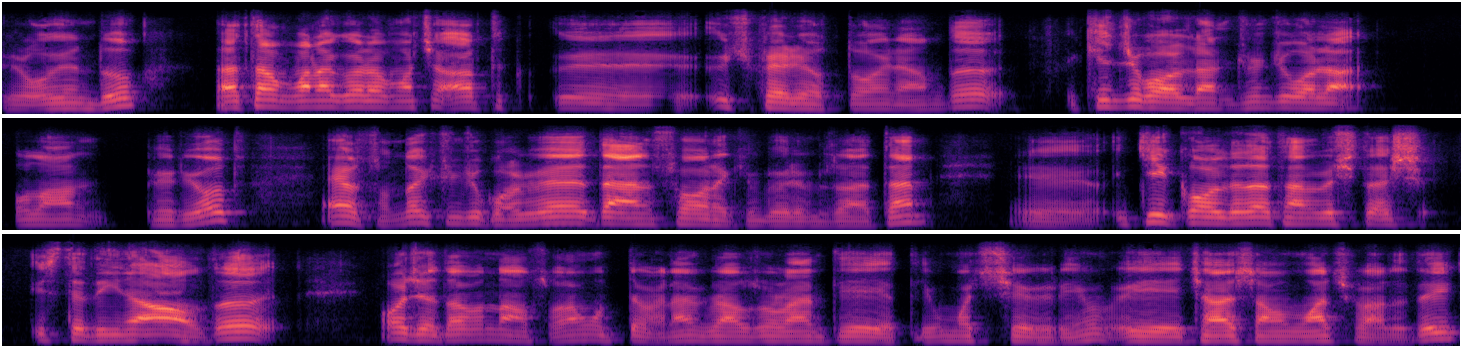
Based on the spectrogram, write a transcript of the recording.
bir oyundu. Zaten bana göre maçı artık 3 e, periyotta oynandı. İkinci golden üçüncü gole olan periyot en sonunda 3. gol ve den sonraki bölüm zaten. E, iki golde zaten Beşiktaş istediğini aldı. Hoca da bundan sonra muhtemelen biraz rolantiye yatayım, maçı çevireyim. E, çarşamba maç var dedi.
